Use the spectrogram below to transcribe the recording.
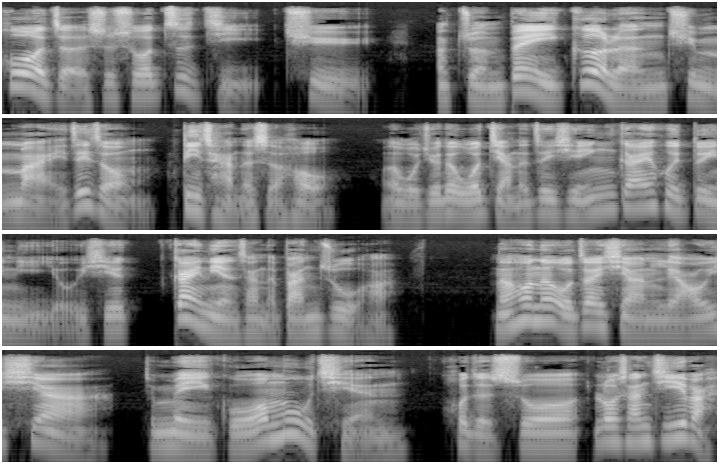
或者是说自己去啊，准备个人去买这种地产的时候，呃，我觉得我讲的这些应该会对你有一些概念上的帮助哈。然后呢，我再想聊一下，就美国目前或者说洛杉矶吧，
